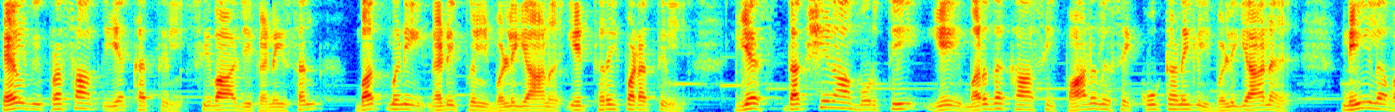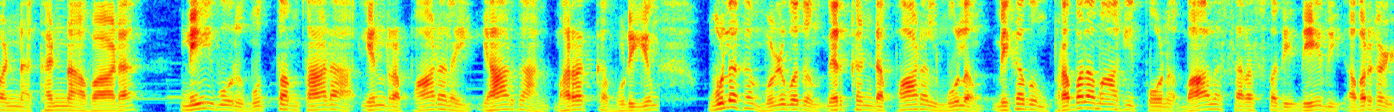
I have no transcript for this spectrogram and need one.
எல். வி. பிரசாத் இயக்கத்தில் சிவாஜி கணேசன் பத்மினி நடிப்பில் வெளியான இத்திரைப்படத்தில் எஸ். தக்ஷிணாமூர்த்தி ஏ. மருதகாசி பாடலிசை கூட்டணியில் வெளியான நீலவண்ண கண்ணாவாட நீ ஒரு முத்தம் தாடா என்ற பாடலை யார்தான் மறக்க முடியும்? உலகம் முழுவதும் மேற்கண்ட பாடல் மூலம் மிகவும் பிரபலமாகி போன பால சரஸ்வதி தேவி அவர்கள்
